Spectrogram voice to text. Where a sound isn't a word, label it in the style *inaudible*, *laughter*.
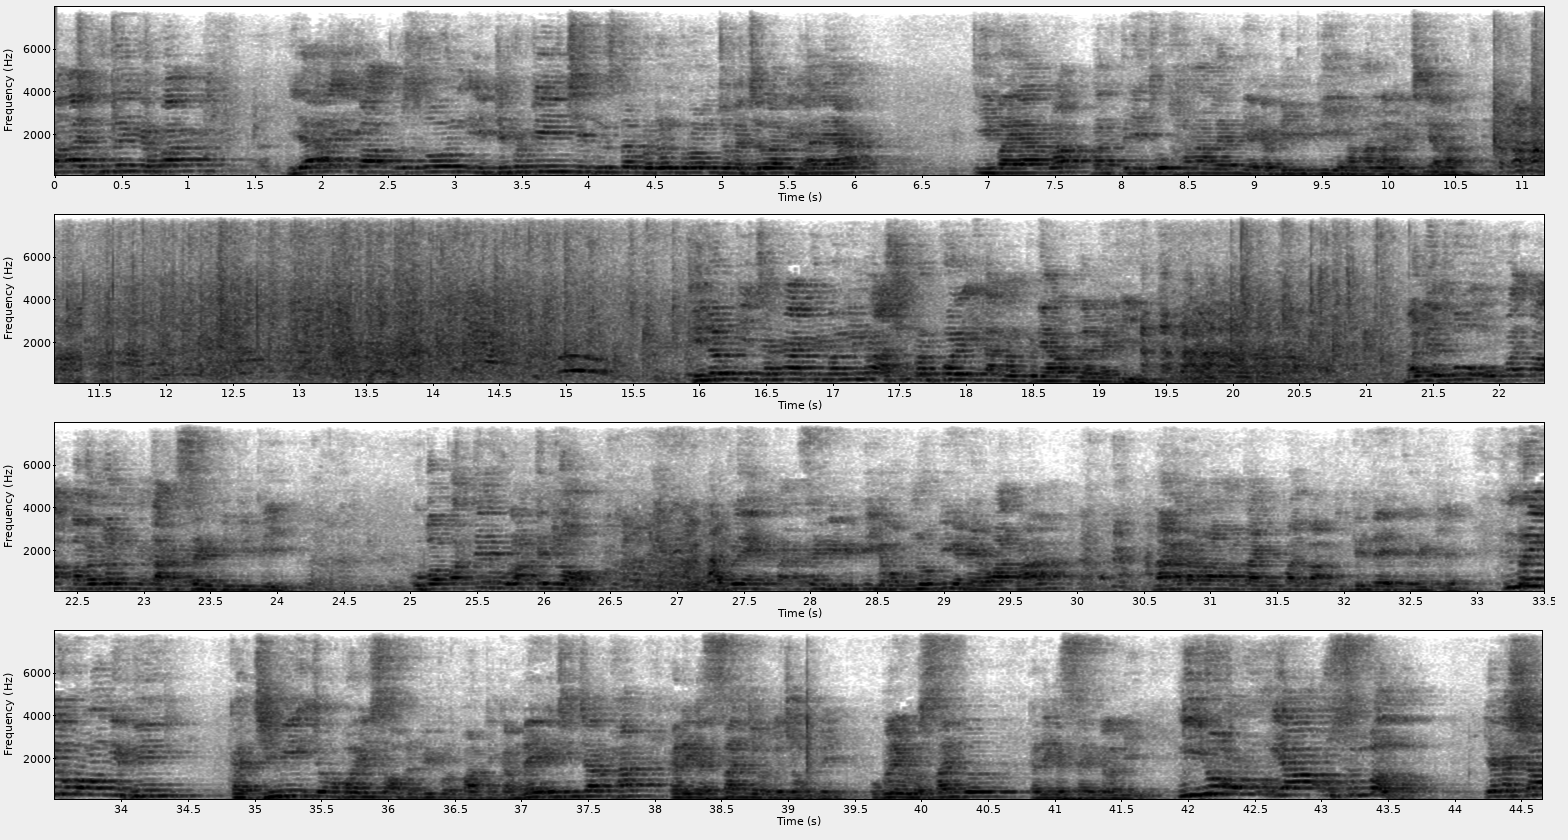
Ai kudai ke bang, ya iba person i deputy chief minister Badan Gurong Jawa Jela Meghalaya, iba ya rap ban pinitu hanalem ya ke BPP haman lagi jalan. Kidon ki jaka ki bangi ma asupan poi ilangan peniarap lemai. Mani tu opat pak bagadon kata keseng BPP. Ubah patin uratin no. Yang kata keseng BPP ke bapak nubi ke dewa ha? Nah kata raman tadi pak pak kikende keleng keleng. Hendri ko ngomong ibi kajimi jo voice of the people party kam dai jinjar kha kadi ke sanjur ke jomble. Uble ulo sanjur kadi ke senggalami. Niyoru ya usumbal. Ya kasya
